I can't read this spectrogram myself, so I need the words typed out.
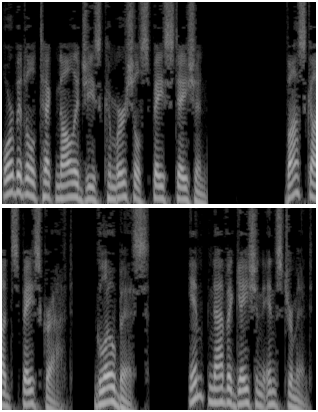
Orbital Technologies Commercial Space Station. Voskhod spacecraft. Globus, IMP navigation instrument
